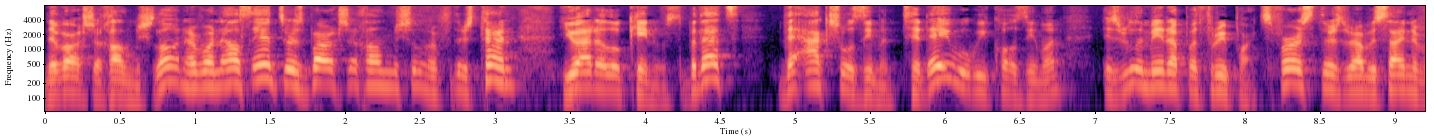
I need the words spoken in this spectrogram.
nevar shachal mishlo, and everyone else answers baruch shachal mishlo. If there's ten, you add a lokenus. But that's the actual ziman. Today, what we call ziman is really made up of three parts. First, there's Rabbi Sain of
